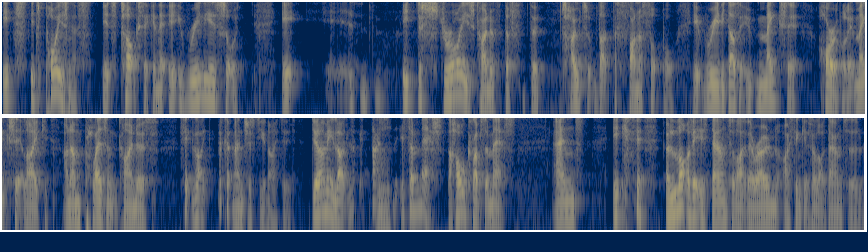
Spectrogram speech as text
it's it's poisonous it's toxic and it, it really is sort of it it, it destroys kind of the the total like the fun of football. It really does it. It makes it horrible. It makes it like an unpleasant kind of thing. Like look at manchester united. Do you know what i mean? Like look, that, mm. it's a mess. The whole club's a mess. And it a lot of it is down to like their own i think it's a lot down to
